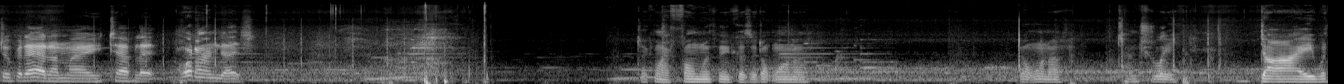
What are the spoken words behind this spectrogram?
Stupid ad on my tablet. Hold on, guys. Take my phone with me because I don't want to. Don't want to potentially die with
